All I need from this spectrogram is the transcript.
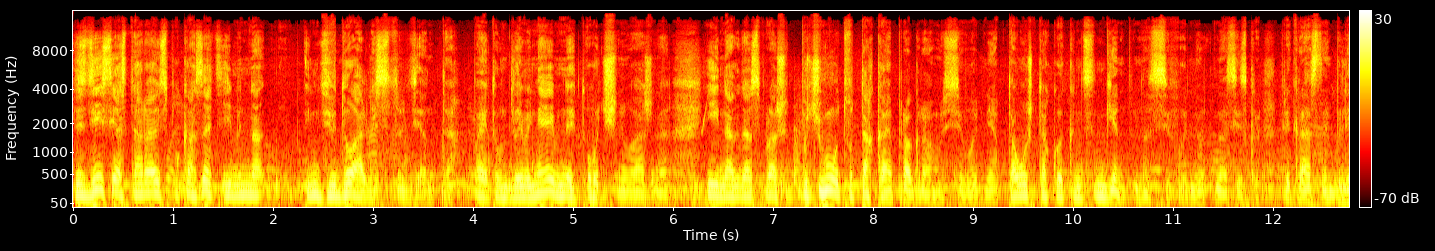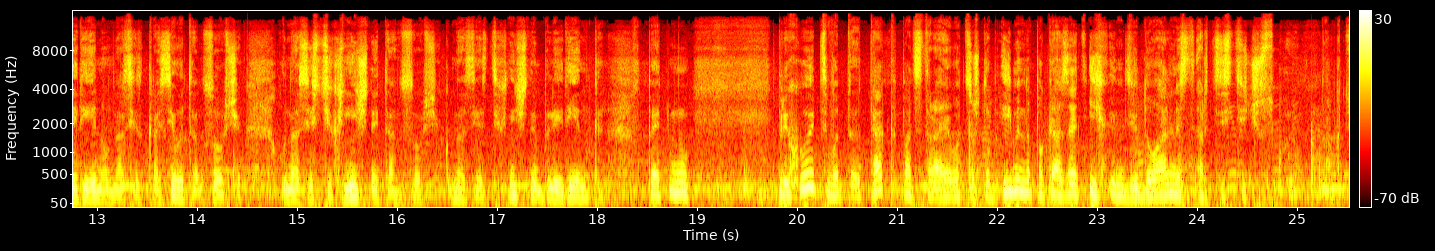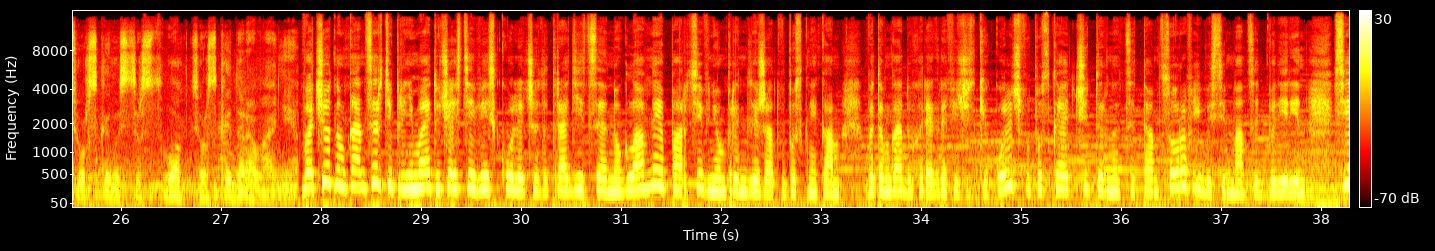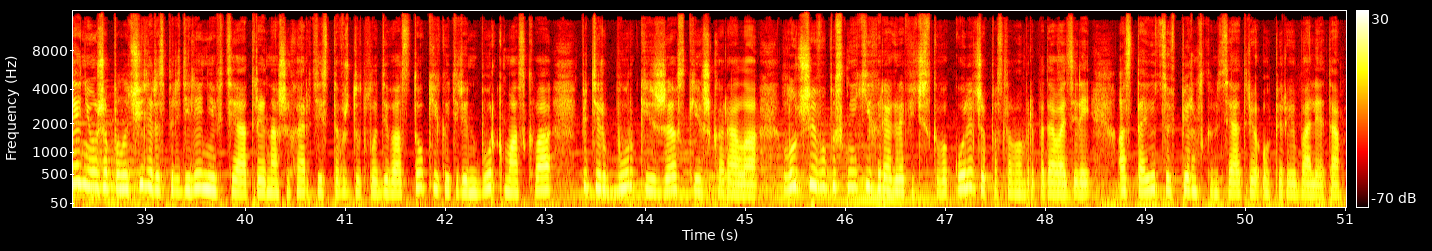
Здесь я стараюсь показать именно индивидуальность студента. Поэтому для меня именно это очень важно. И иногда спрашивают, почему вот, вот такая программа сегодня? Потому что такой контингент у нас сегодня. Вот у нас есть прекрасная балерина, у нас есть красивый танцовщик, у нас есть техничный танцовщик, у нас есть техничная балеринка. Поэтому приходится вот так подстраиваться, чтобы именно показать их индивидуальность артистическую актерское мастерство, актерское дарование. В отчетном концерте принимает участие весь колледж. Это традиция, но главные партии в нем принадлежат выпускникам. В этом году хореографический колледж выпускает 14 танцоров и 18 балерин. Все они уже получили распределение в театре. Наших артистов ждут Владивосток, Екатеринбург, Москва, Петербург, Ижевск и Шкарала. Лучшие выпускники хореографического колледжа, по словам преподавателей, остаются в Пермском театре оперы и балета.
